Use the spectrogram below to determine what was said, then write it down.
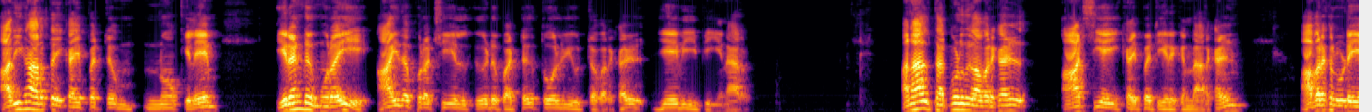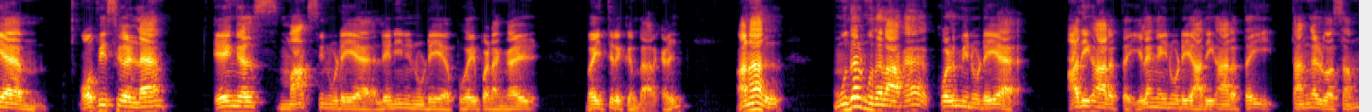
அதிகாரத்தை கைப்பற்றும் நோக்கிலே இரண்டு முறை ஆயுத புரட்சியில் ஈடுபட்டு தோல்வியுற்றவர்கள் ஜேவிபியினர் ஆனால் தற்பொழுது அவர்கள் ஆட்சியை கைப்பற்றி இருக்கின்றார்கள் அவர்களுடைய ஆபீஸ்கள்ல ஏங்கல்ஸ் மார்க்சினுடைய லெனினுடைய புகைப்படங்கள் வைத்திருக்கின்றார்கள். ஆனால் முதல் முதலாக கொழும்பினுடைய அதிகாரத்தை இலங்கையினுடைய அதிகாரத்தை தங்கள் வசம்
